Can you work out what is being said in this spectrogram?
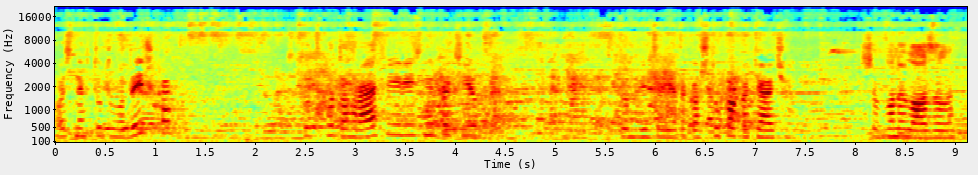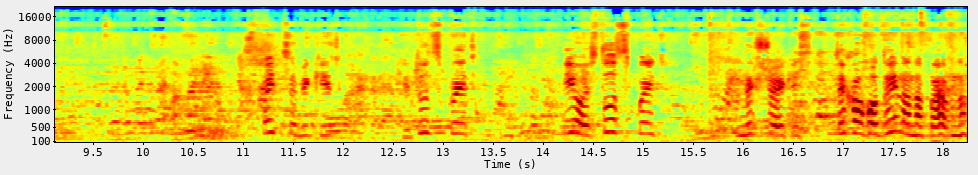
Ось в них тут водичка. Тут фотографії різні котів. Тут дивіться, є така штука котяча, щоб вони лазили. Спить собі кіт. І тут спить. І ось тут спить. У них що якась тиха година, напевно.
